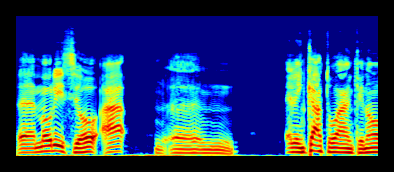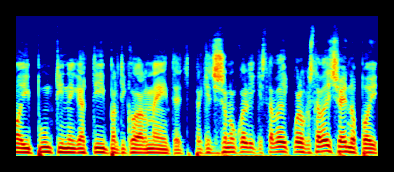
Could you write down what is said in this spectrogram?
eh, Maurizio ha ehm, elencato anche no, i punti negativi particolarmente, perché ci sono quelli che stava, quello che stava dicendo, poi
